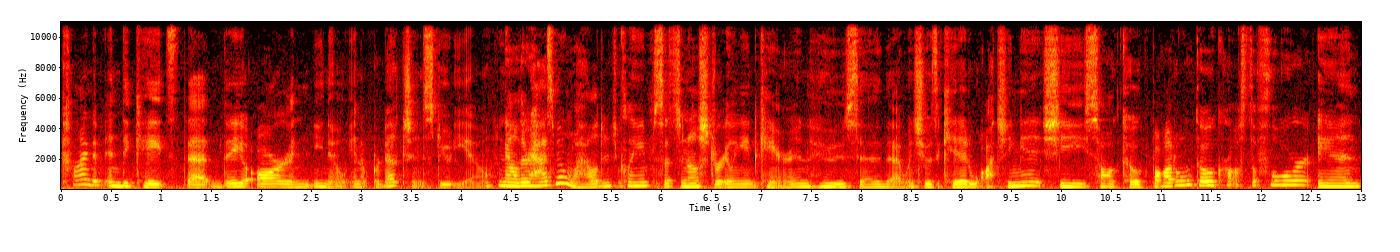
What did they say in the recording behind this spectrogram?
kind of indicates that they are in, you know, in a production studio. Now, there has been wildage claims, such as an Australian Karen who said that when she was a kid watching it, she saw a Coke bottle go across the floor and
